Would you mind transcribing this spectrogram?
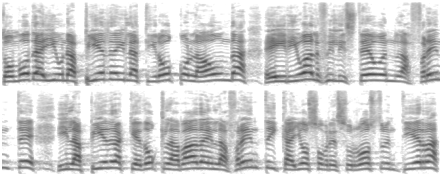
tomó de ahí una piedra y la tiró con la onda e hirió al filisteo en la frente y la piedra quedó clavada en la frente y cayó sobre su rostro en tierra.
